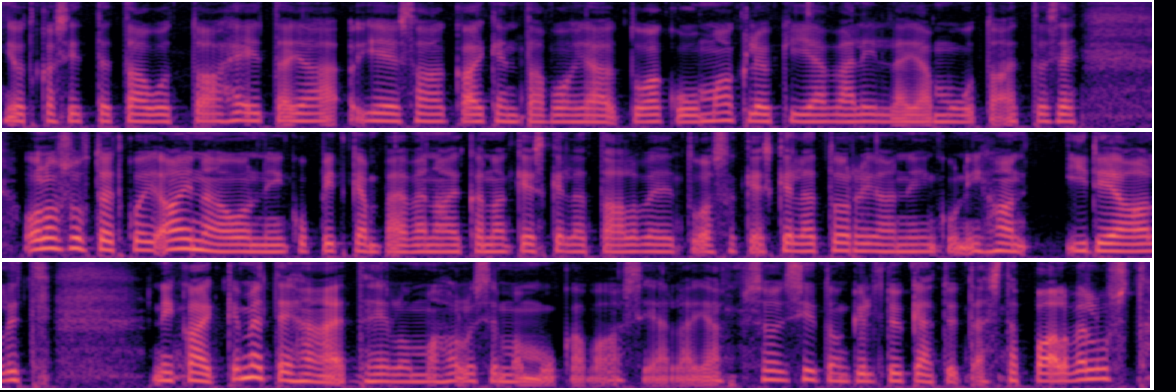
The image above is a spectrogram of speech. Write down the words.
jotka sitten tauottaa heitä ja jeesaa kaiken tavoin ja tuo kuumaa klökiä välillä ja muuta. Että se olosuhteet, kun ei aina ole niin kuin pitkän päivän aikana keskellä talvea tuossa keskellä toria niin kuin ihan ideaalit, niin kaikki me tehdään, että heillä on mahdollisimman mukavaa siellä ja se, siitä on kyllä tykätty tästä palvelusta.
